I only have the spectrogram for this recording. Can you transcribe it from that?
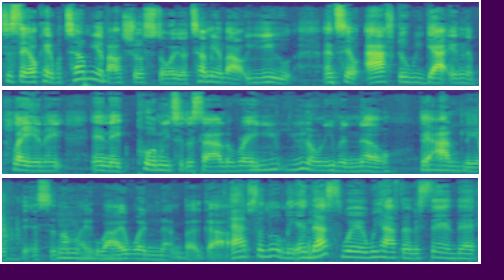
to say, okay, well, tell me about your story or tell me about you until after we got in the play and they and they pulled me to the side of the ray. You you don't even know that I lived this, and I'm like, wow, it wasn't nothing but God. Absolutely. And that's where we have to understand that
